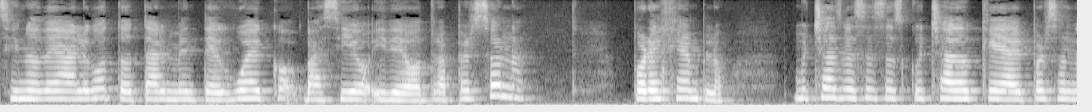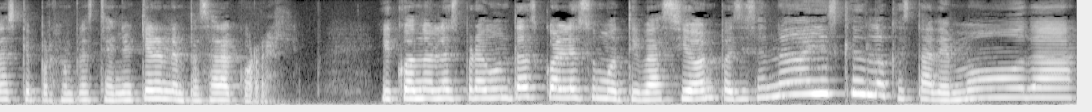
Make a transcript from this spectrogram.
sino de algo totalmente hueco, vacío y de otra persona. Por ejemplo, muchas veces he escuchado que hay personas que, por ejemplo, este año quieren empezar a correr. Y cuando les preguntas cuál es su motivación, pues dicen, ay, es que es lo que está de moda,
